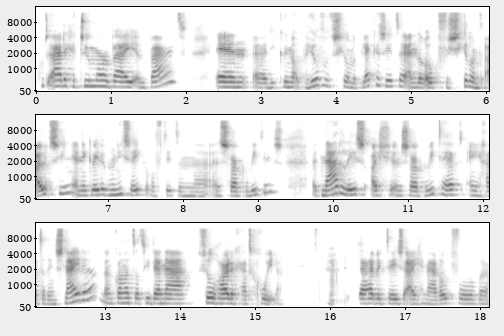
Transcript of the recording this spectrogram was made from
goedaardige tumor bij een paard. En die kunnen op heel veel verschillende plekken zitten en er ook verschillend uitzien. En ik weet ook nog niet zeker of dit een, een sarcoïd is. Het nadeel is, als je een sarcoïd hebt en je gaat erin snijden, dan kan het dat hij daarna veel harder gaat groeien. Ja. Daar heb ik deze eigenaar ook voor eh,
